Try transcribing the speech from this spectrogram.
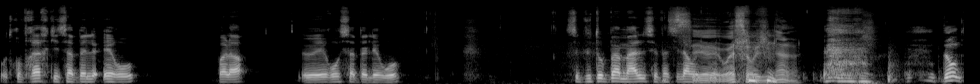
Votre frère qui s'appelle Héros. Voilà. Le héros s'appelle Héros. C'est plutôt pas mal, c'est facile à retenir. ouais, c'est original. Donc,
